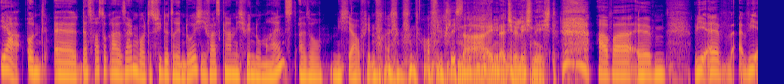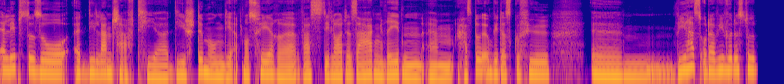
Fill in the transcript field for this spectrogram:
Ja, und äh, das, was du gerade sagen wolltest, viele drehen durch. Ich weiß gar nicht, wen du meinst. Also mich ja auf jeden Fall hoffentlich Nein, nicht. natürlich nicht. Aber ähm, wie, äh, wie erlebst du so äh, die Landschaft hier, die Stimmung, die Atmosphäre, was die Leute sagen, reden? Ähm, hast du irgendwie das Gefühl, ähm, wie hast oder wie würdest du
